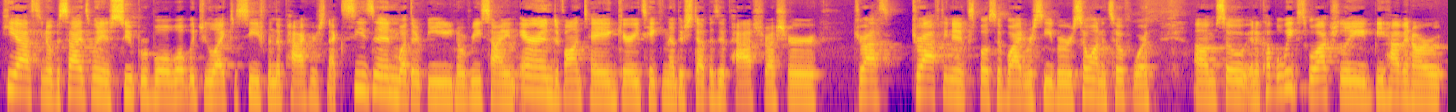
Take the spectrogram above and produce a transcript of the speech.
he asked, you know, besides winning a Super Bowl, what would you like to see from the Packers next season? Whether it be, you know, re-signing Aaron, Davante, Gary taking another step as a pass rusher, draft, drafting an explosive wide receiver, so on and so forth. Um, so in a couple weeks, we'll actually be having our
